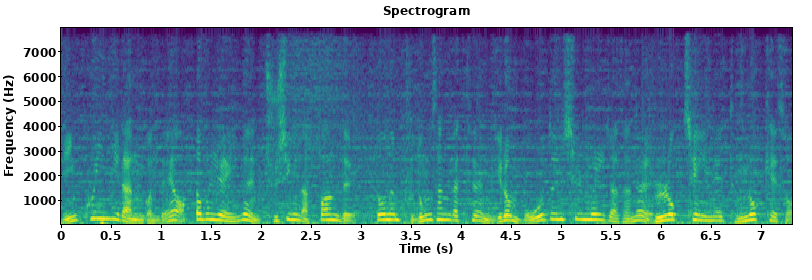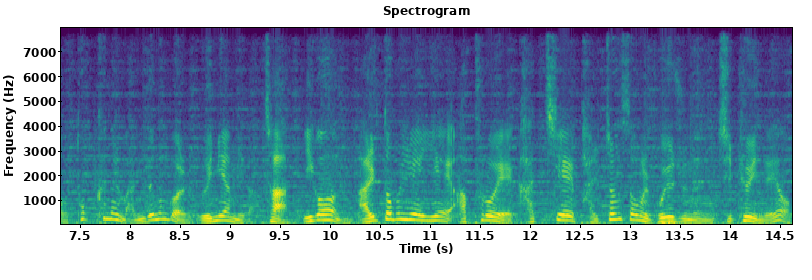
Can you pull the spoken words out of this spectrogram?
링코인이라는 건데요. RWA는 주식이나 펀드 또는 부동산 같은 이런 모든 실물 자산을 블록체인에 등록해서 토큰을 만드는 걸 의미합니다. 자, 이건 RWA의 앞으로의 가치의 발전성을 보여주는 지표인데요.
